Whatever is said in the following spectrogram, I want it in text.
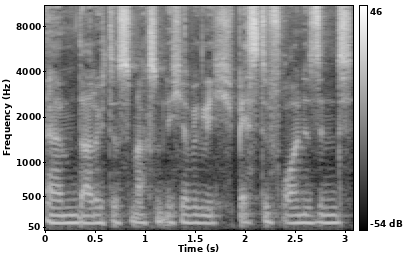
ähm, dadurch, dass Max und ich ja wirklich beste Freunde sind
